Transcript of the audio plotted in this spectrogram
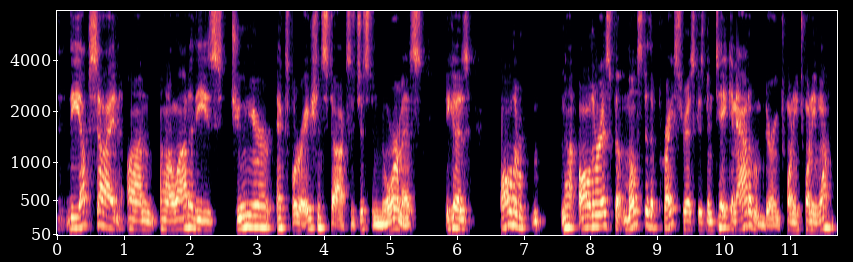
the upside on on a lot of these junior exploration stocks is just enormous because all the not all the risk, but most of the price risk has been taken out of them during 2021.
